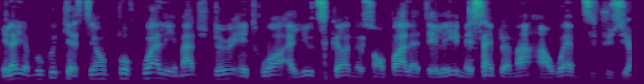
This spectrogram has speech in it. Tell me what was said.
Et là, il y a beaucoup de questions. Pourquoi les matchs 2 et 3 à Utica ne sont pas à la télé, mais simplement en web diffusion?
